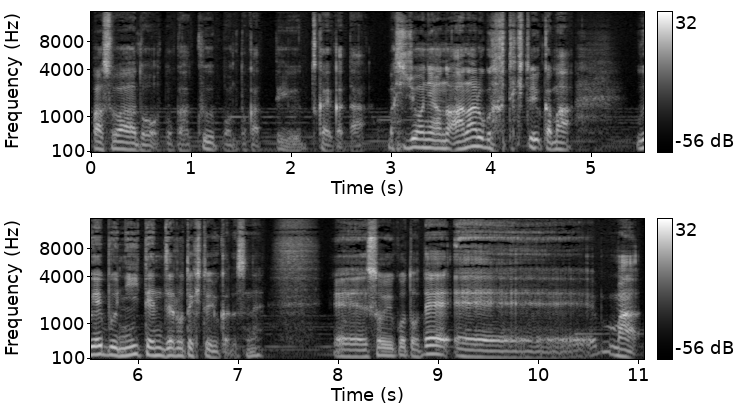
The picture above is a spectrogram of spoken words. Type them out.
パスワードとかクーポンとかっていう使い方、まあ、非常にあのアナログ的というかまあ Web2.0 的というかですね、えー、そういうことで、えー、まあ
